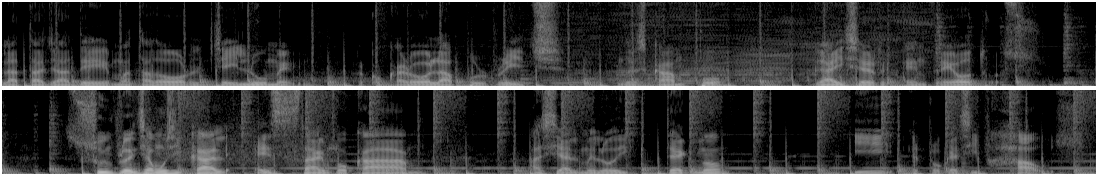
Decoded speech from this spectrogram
la talla de Matador, J. Lumen, Marco Carola, Paul Rich, Andrés Campo, Geyser, entre otros. Su influencia musical está enfocada hacia el melodic techno y el progressive house.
